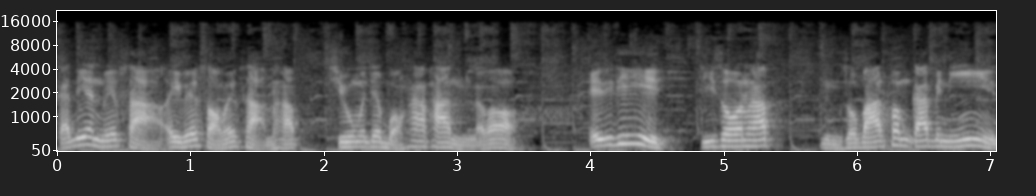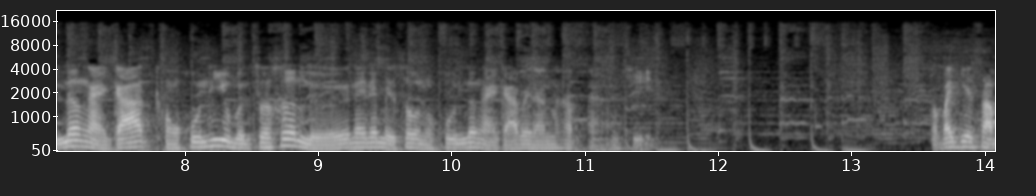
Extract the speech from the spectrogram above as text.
การเดียนเว็บสามเอ้ยเว็บสองเว็บสามนะครับชิวมันจะบวกห้าพันแล้วก็เอทีทีจีโซนครับหนึ่งโซบาร์คว่ำการ์ดไปนี้ เรื่องไงการ์ดของคุณที่อยู่บนเซอร์เคิลหรือในเดเมจโซนของคุณเรื่องไงการ์ดไปนั้นนะครับอ่าโอเคต่อไปเกียร์สาม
